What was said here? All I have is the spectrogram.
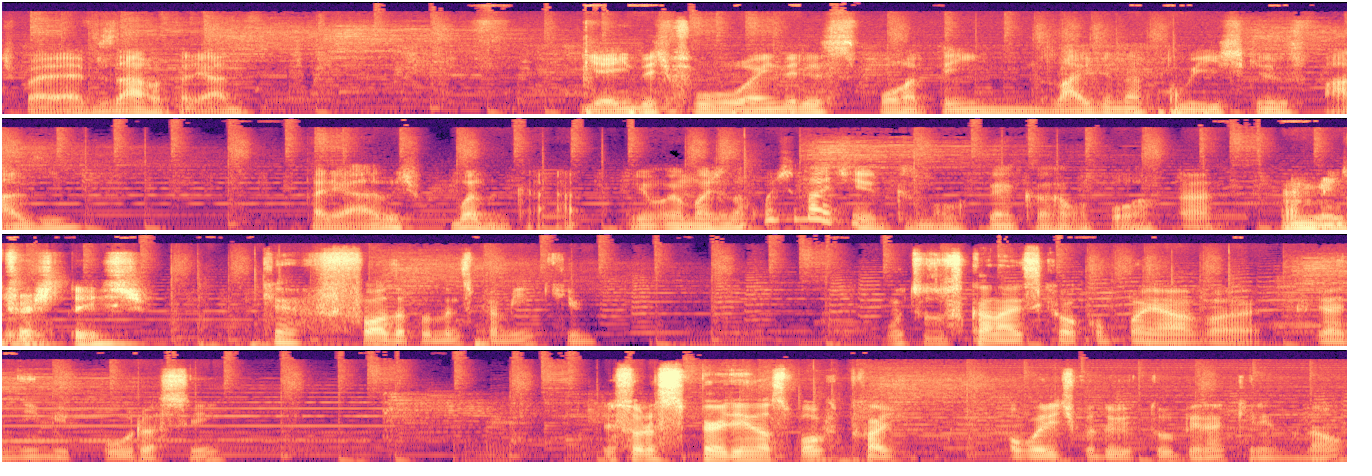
Tipo, é bizarro, tá ligado? E ainda, tipo, ainda eles, porra, tem live na Twitch que eles fazem. Tá ligado? Tipo, mano, cara, eu, eu imagino a quantidade de dinheiro que os malucos ganham com aquela porra. Realmente Trash Taste. O que é foda, pelo menos pra mim, que muitos dos canais que eu acompanhava de anime puro, assim, eles foram se perdendo aos poucos por causa do algoritmo do YouTube, né, querendo ou não.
